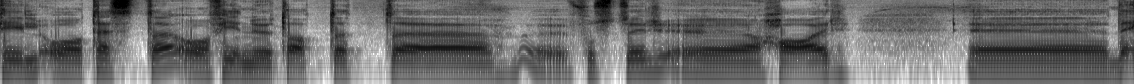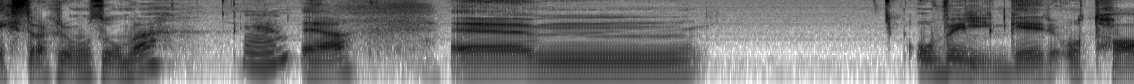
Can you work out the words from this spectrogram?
til å teste og finne ut at et uh, foster har det ekstra kromosomet, Ja. ja, um, og velger å ta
